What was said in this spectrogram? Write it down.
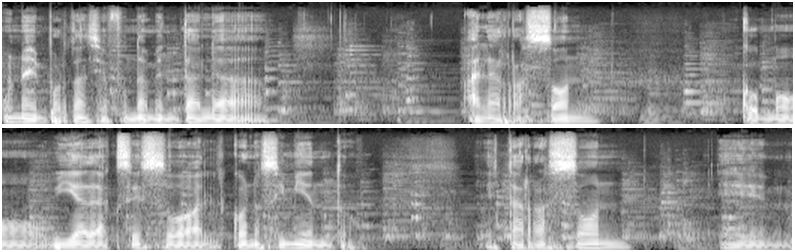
una importancia fundamental a, a la razón como vía de acceso al conocimiento. Esta razón em,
